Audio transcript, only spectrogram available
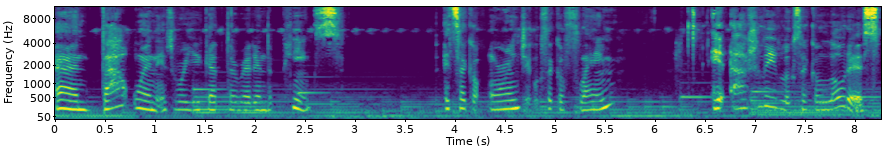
and that one is where you get the red and the pinks. It's like an orange. It looks like a flame. It actually looks like a lotus.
